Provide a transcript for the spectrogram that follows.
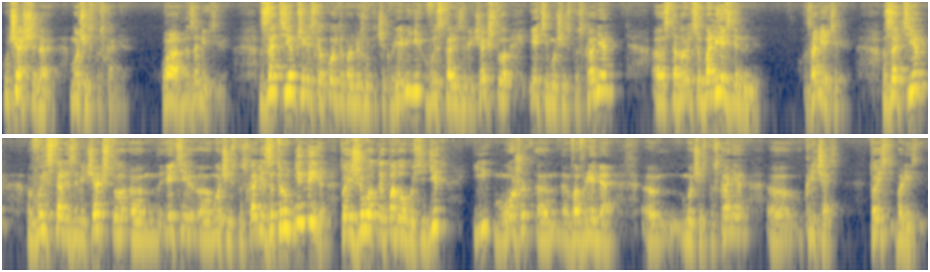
Учащенное мочеиспускание. Ладно, заметили. Затем, через какой-то промежуточек времени, вы стали замечать, что эти мочеиспускания э, становятся болезненными. Заметили. Затем вы стали замечать, что эм, эти э, мочеиспускания затруднены. То есть животное подолгу сидит и может эм, во время эм, мочеиспускания э, кричать. То есть болезненно.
